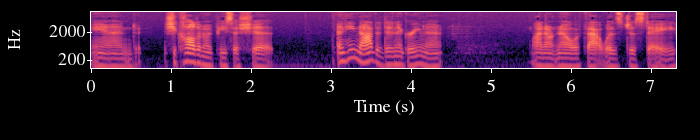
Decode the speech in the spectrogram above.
And she called him a piece of shit. And he nodded in agreement. I don't know if that was just a.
